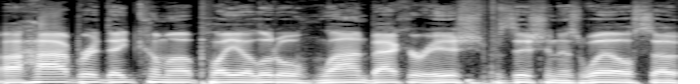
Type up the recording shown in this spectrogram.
a hybrid. They'd come up, play a little linebacker ish position as well. So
